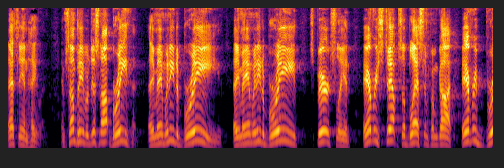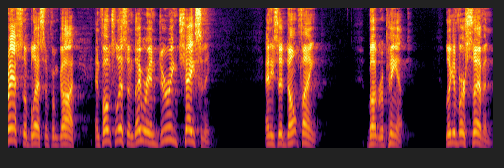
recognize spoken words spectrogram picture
That's inhaling. And some people are just not breathing. Amen. We need to breathe. Amen. We need to breathe spiritually. And Every step's a blessing from God. Every breath's a blessing from God. And folks, listen, they were enduring chastening. And he said, Don't faint, but repent. Look at verse 7.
